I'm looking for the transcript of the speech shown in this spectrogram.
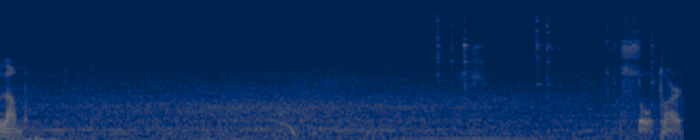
Blum. So tart.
